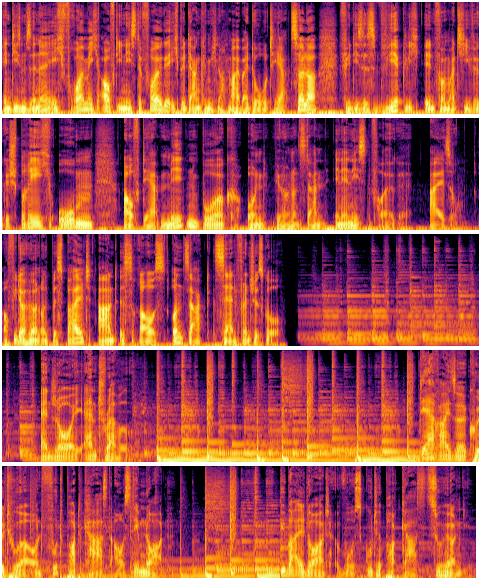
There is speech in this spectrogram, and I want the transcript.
In diesem Sinne, ich freue mich auf die nächste Folge. Ich bedanke mich nochmal bei Dorothea Zöller für dieses wirklich informative Gespräch oben auf der Miltenburg und wir hören uns dann in der nächsten Folge. Also, Auf Wiederhören und bis bald. Arndt ist raus und sagt San Francisco. Enjoy and travel. Der Reise-, Kultur- und Food-Podcast aus dem Norden. Überall dort, wo es gute Podcasts zu hören gibt.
